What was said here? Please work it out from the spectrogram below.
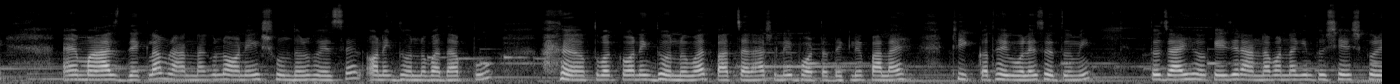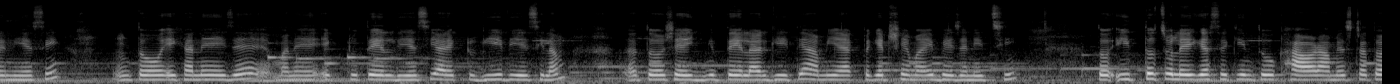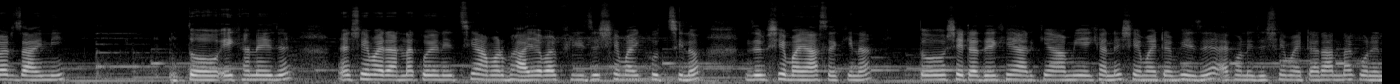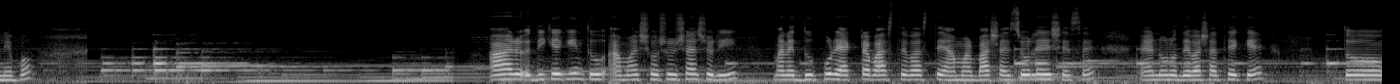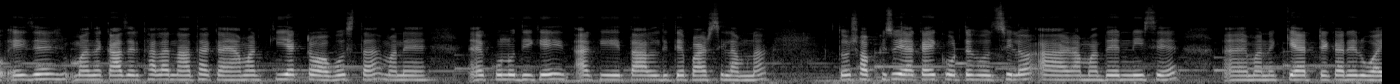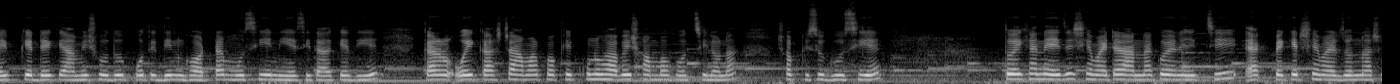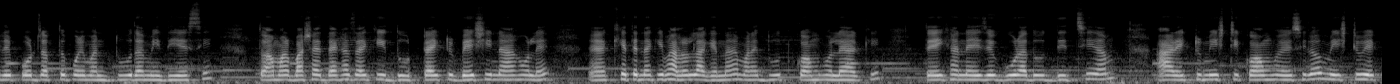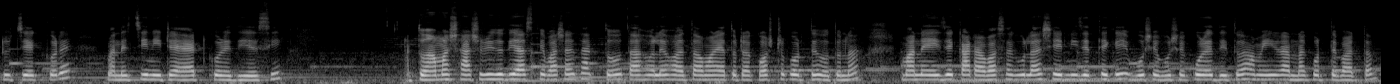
মাছ দেখলাম, রান্নাগুলো অনেক সুন্দর হয়েছে। অনেক ধন্যবাদ আপু। তোমাকে অনেক ধন্যবাদ। বাচ্চারা আসলে ভর্তা দেখলে পালায়। ঠিক কথাই বলেছ তুমি। তো যাই হোক, এই যে রান্না বান্না কিন্তু শেষ করে নিয়েছি। তো এখানে এই যে মানে একটু তেল দিয়েছি আর একটু ঘি দিয়েছিলাম। তো সেই তেল আর ঘিতে আমি এক প্যাকেট সেমাই ভেজে নিচ্ছি। তো ঈদ তো চলেই গেছে, কিন্তু খাওয়ার আমেজটা তো আর যায়নি। তো এখানে এই যে সেমাই রান্না করে নিচ্ছি। আমার ভাই আবার ফ্রিজে সেমাই খুঁজছিল যে সেমাই আছে কিনা। তো সেটা দেখে আর কি আমি এখানে সেমাইটা ভেজে এখন এই যে সেমাইটা রান্না করে নেব। আর ওদিকে কিন্তু আমার শ্বশুর শাশুড়ি মানে দুপুর একটা বাজতে বাজতে আমার বাসায় চলে এসেছে ননদের বাসা থেকে। তো এই যে মানে কাজের খালা না থাকায় আমার কি একটা অবস্থা? মানে কোনো দিকেই আর কি তাল দিতে পারছিলাম না। তো সব কিছু একাই করতে হচ্ছিল। আর আমাদের নিচে মানে কেয়ারটেকারের ওয়াইফকে ডেকে আমি শুধু প্রতিদিন ঘরটা মুছিয়ে নিয়েছি তাকে দিয়ে। কারণ ওই কাজটা আমার পক্ষে কোনোভাবেই সম্ভব হচ্ছিল না। সব কিছু গুছিয়ে তো এখানে এই যে সেমাইটা রান্না করে নিচ্ছি এক প্যাকেট সেমাইয়ের জন্য আসলে পর্যাপ্ত পরিমাণ দুধ আমি দিয়েছি। তো আমার বাসায় দেখা যায় কি দুধটা একটু বেশি না হলে খেতে নাকি ভালো লাগে না মানে দুধ কম হলে আর কি। তো এইখানে এই যে গুঁড়া দুধ দিচ্ছিলাম, আর একটু মিষ্টি কম হয়েছিল, মিষ্টিও একটু চেক করে মানে চিনিটা অ্যাড করে দিয়েছি। তো আমার শাশুড়ি যদি আজকে বাসায় থাকতো, তাহলে হয়তো আমার এতটা কষ্ট করতে হতো না। মানে এই যে কাটা বাসাগুলো সে নিজের থেকেই বসে বসে করে দিত, আমি রান্না করতে পারতাম।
